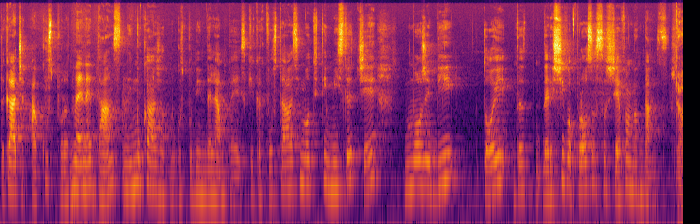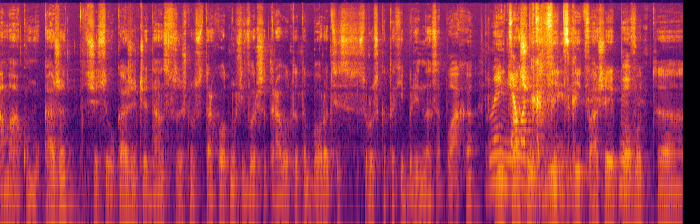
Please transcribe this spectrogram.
Така че, ако според мен ДАНС не му кажат на господин Делян Пеевски какво става с имотите, мисля, че може би той да, да реши въпроса с шефа на Данс. Да, ама ако му кажат, ще се окаже, че Данс всъщност страхотно си вършат работата, борят се с руската хибридна заплаха. Поне няма това ще, и, и това ще е повод а,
